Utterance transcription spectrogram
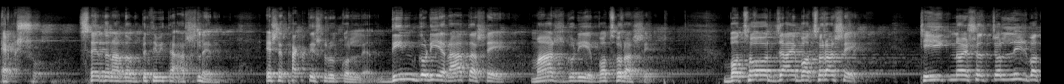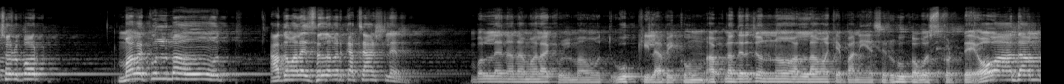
একশো। সেদিন আদম পৃথিবীতে আসলেন, এসে থাকতে শুরু করলেন। দিন গড়িয়ে রাত আসে, মাস গড়িয়ে বছর আসে। বছর যায়, বছর আসে। ঠিক নয়শো চল্লিশ বছর পর মালাকুল মাউত আদম আলাইসাল্লামের কাছে আসলেন। বললেন, আনা মালাকুল মাউত উকিলা বিকুম। আপনাদের জন্য আল্লাহ আমাকে বানিয়েছে রুহু কবজ করতে। ও আদম,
